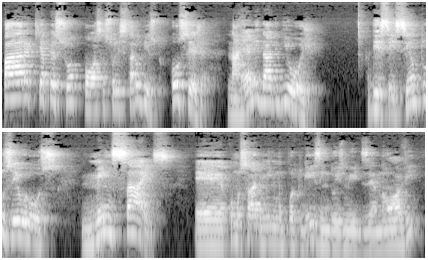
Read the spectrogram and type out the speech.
para que a pessoa possa solicitar o visto. Ou seja, na realidade de hoje, de 600 euros mensais é, como salário mínimo português em 2019,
